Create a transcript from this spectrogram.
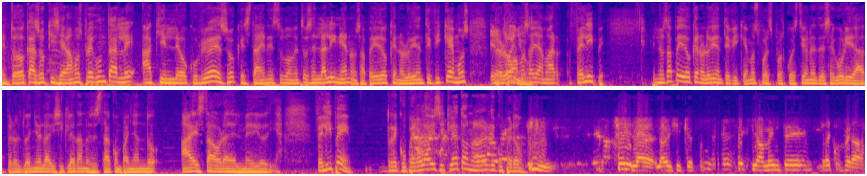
En todo caso, quisiéramos preguntarle a quien le ocurrió eso, que está en estos momentos en la línea, nos ha pedido que no lo identifiquemos, pero lo vamos a llamar Felipe. Nos ha pedido que no lo identifiquemos pues por cuestiones de seguridad, pero el dueño de la bicicleta nos está acompañando a esta hora del mediodía. Felipe, ¿recuperó la bicicleta o no la recuperó? Sí, la, la bicicleta efectivamente recuperada.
